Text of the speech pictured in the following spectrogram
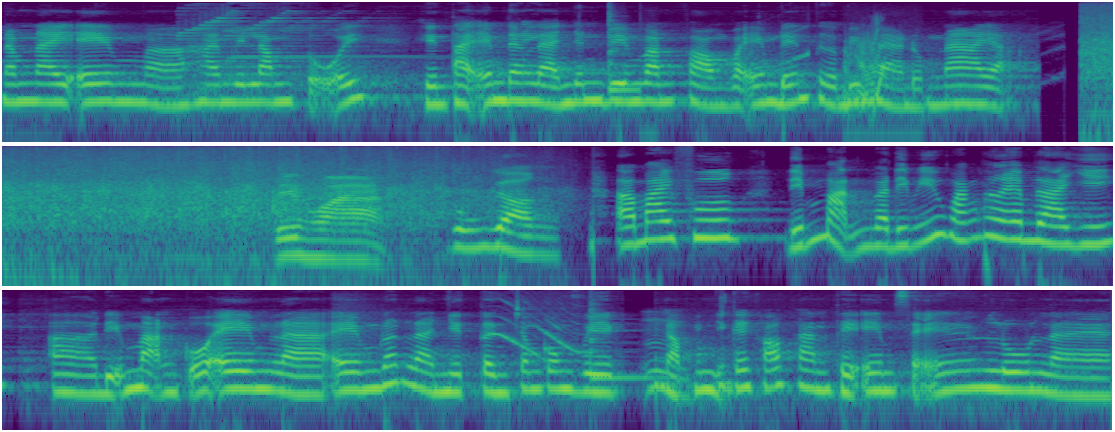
Năm nay em à, 25 tuổi. Hiện tại em đang là nhân viên văn phòng và em đến từ Biên Hòa Đồng Nai ạ. Biên Hòa cũng gần à, Mai Phương điểm mạnh và điểm yếu bản thân em là gì À, điểm mạnh của em là em rất là nhiệt tình trong công việc. Ừ. Gặp những cái khó khăn thì em sẽ luôn là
